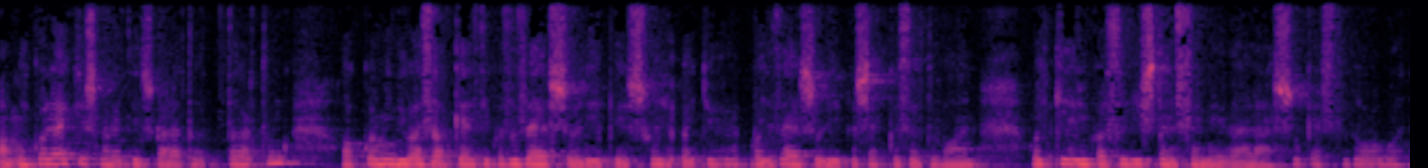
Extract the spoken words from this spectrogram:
Amikor lelkismeretvizsgálatot tartunk, akkor mindig azzal kezdjük, az az első lépés, hogy, hogy, vagy az első lépések között van, hogy kérjük azt, hogy Isten szemével lássuk ezt a dolgot.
